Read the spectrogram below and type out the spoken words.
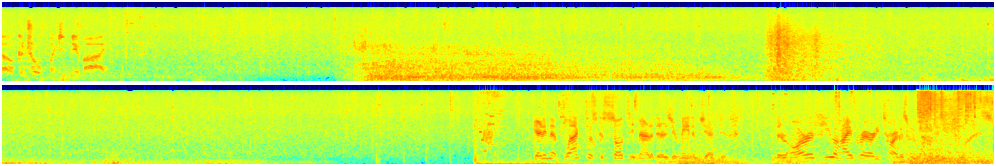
Hostile control point nearby. Getting that Black Tusk assault team out of there is your main objective. There are a few high-priority targets we want to neutralize.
